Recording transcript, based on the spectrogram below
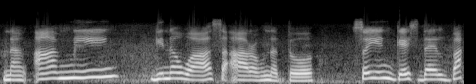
ng aming ginawa sa araw na to. So yun guys, dahil back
